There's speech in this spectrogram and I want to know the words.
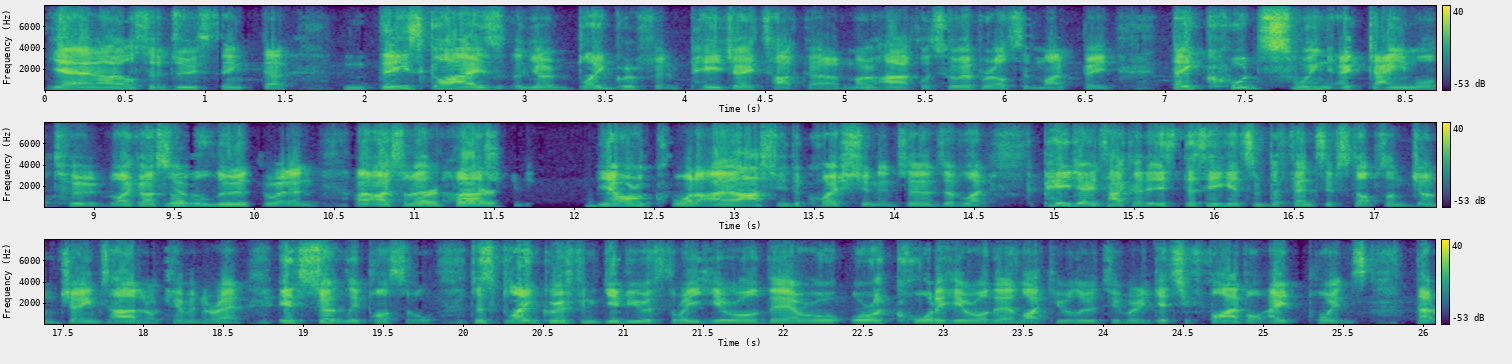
Yeah, and I also do think that these guys, you know, Blake Griffin, PJ Tucker, Mo Harkless, whoever else it might be, they could swing a game or two. Like I sort yep. of alluded to it, and I, I sort or of asked, yeah, or a quarter. I asked you the question in terms of like PJ Tucker. Is, does he get some defensive stops on, on James Harden or Kevin Durant? It's certainly possible. Does Blake Griffin give you a three here or there, or, or a quarter here or there, like you alluded to, where he gets you five or eight points that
